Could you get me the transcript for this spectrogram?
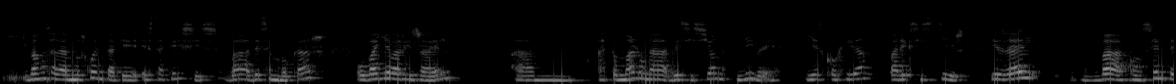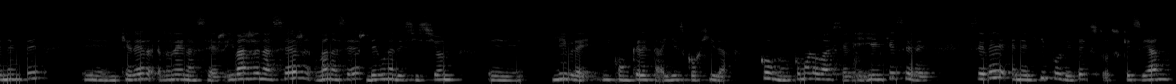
Y vamos a darnos cuenta que esta crisis va a desembocar o va a llevar a Israel a tomar una decisión libre y escogida para existir. Israel va conscientemente eh, querer renacer y va a renacer, van a ser de una decisión eh, libre y concreta y escogida. ¿Cómo? ¿Cómo lo va a hacer? ¿Y en qué se ve? Se ve en el tipo de textos que se han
